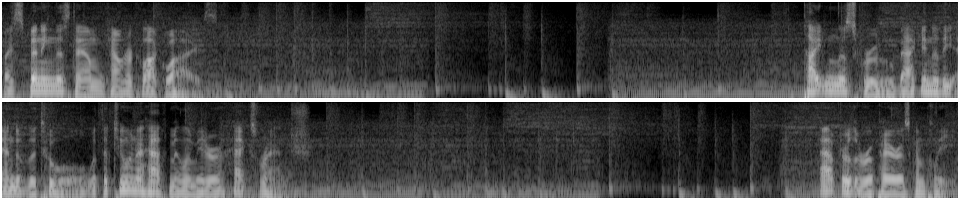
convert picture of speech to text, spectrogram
by spinning the stem counterclockwise. Tighten the screw back into the end of the tool with the 2.5mm hex wrench. After the repair is complete,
